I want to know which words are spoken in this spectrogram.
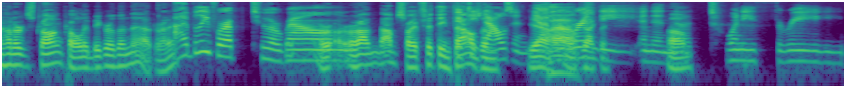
hundred strong, probably bigger than that, right? I believe we're up to Or- around around, I'm sorry, fifteen thousand. 50,000. Yeah, Yeah, Wow. we're exactly. in the and in Um, uh, 23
